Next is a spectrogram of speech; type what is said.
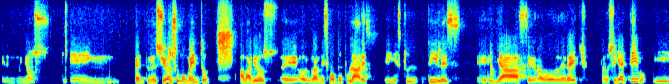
Eddie Muñoz, quien perteneció en su momento a varios eh, organismos populares y estudiantiles, ya se graduó de Derecho pero sigue activo y,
